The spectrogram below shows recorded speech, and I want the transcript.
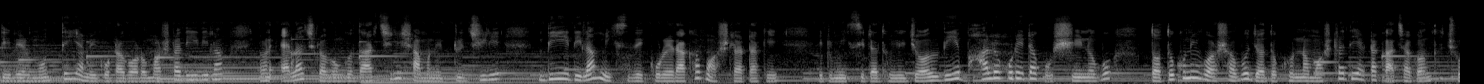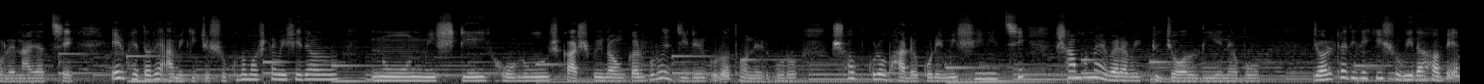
তেলের মধ্যেই আমি গোটা গরম মশলা দিয়ে দিলাম। যেমন এলাচ, লবঙ্গ, দারচিনি, সামান্য একটু জিরে দিয়ে দিলাম মিক্সিতে করে রাখা মশলাটাকে। একটু মিক্সিটা ধুয়ে জল দিয়ে ভালো করে এটা কষিয়ে নেব। ততক্ষণই বসাবো যতক্ষণ না মশলা দিয়ে একটা কাঁচা গন্ধ চলে না যাচ্ছে। এর ভেতরে আমি কিছু শুকনো মশলা মিশিয়ে দেওয়া নুন, মিষ্টি, হলুদ, কাশ্মীর লঙ্কার গুঁড়ো, জিরের গুঁড়ো, ধনের গুঁড়ো, সবগুলো ভালো করে মিশিয়ে নিচ্ছি। সামান্য এবার আমি একটু জল দিয়ে নেব। জলটা দিলে কি সুবিধা হবে?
